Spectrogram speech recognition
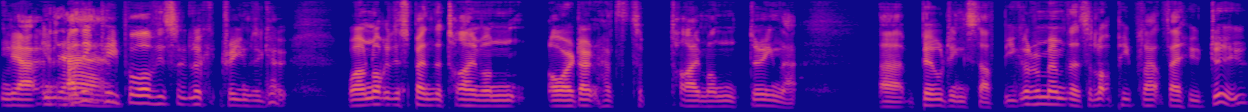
Yeah, and I think people obviously look at dreams and go, "Well, I'm not going to spend the time on, or I don't have the t- time on doing that, uh, building stuff." But you've got to remember, there's a lot of people out there who do,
